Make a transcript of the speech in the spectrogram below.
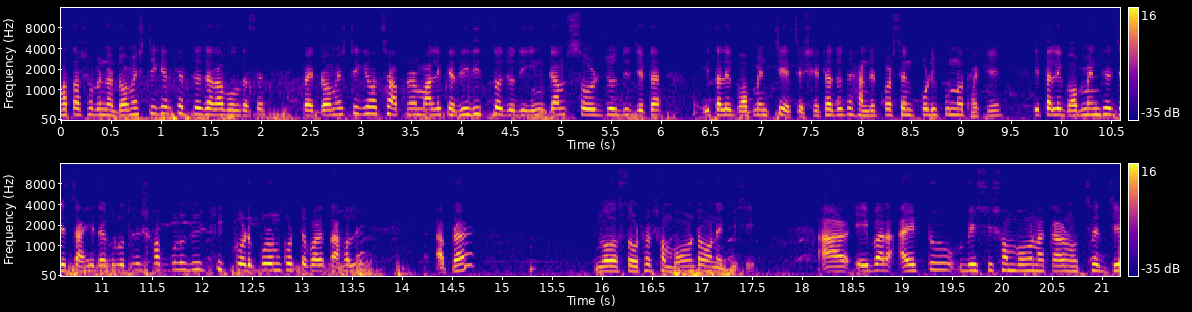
হতাশ হবেন না। ডোমেস্টিকের ক্ষেত্রে যারা বলতেছেন ভাই ডোমেস্টিকে হচ্ছে আপনার মালিকের হৃদিত্ব যদি ইনকাম সোর্স যদি যেটা ইতালি গভর্নমেন্ট চেয়েছে, সেটা যদি হান্ড্রেড পার্সেন্ট পরিপূর্ণ থাকে ইতালি গভর্নমেন্টের যে চাহিদাগুলো থাকে, সবগুলো যদি ঠিক করে, পূরণ করতে পারে, তাহলে আপনার নলস্তা ওঠার সম্ভাবনাটা অনেক বেশি। আর এইবার আরেকটু বেশি সম্ভাবনা কারণ হচ্ছে, যে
